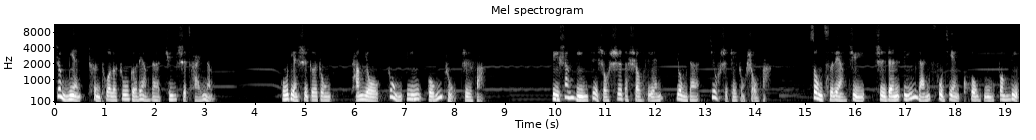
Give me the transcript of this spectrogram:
正面衬托了诸葛亮的军事才能。古典诗歌中常有重兵拱主之法，李商隐这首诗的首联用的就是这种手法。宋词两句使人凛然复见孔明风烈。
